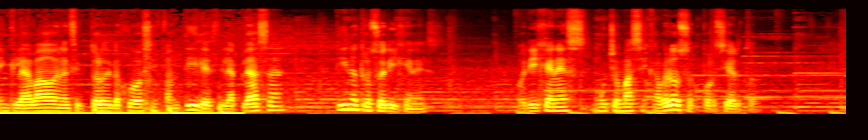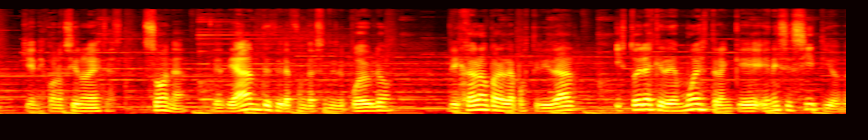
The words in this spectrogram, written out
enclavado en el sector de los juegos infantiles de la plaza, tiene otros orígenes. Orígenes mucho más escabrosos, por cierto. Quienes conocieron esta zona desde antes de la fundación del pueblo, dejaron para la posteridad historias que demuestran que en ese sitio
